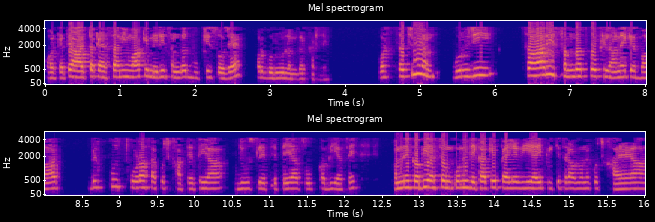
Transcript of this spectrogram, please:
और कहते आज तक ऐसा नहीं हुआ कि मेरी संगत भूखी सो जाए और गुरु लंगर कर ले। और सच में गुरु जी सारी संगत को खिलाने के बाद बिल्कुल थोड़ा सा कुछ खाते थे या जूस लेते थे या सूप कभी ऐसे। हमने कभी ऐसे उनको नहीं देखा कि पहले वीआईपी की तरह उन्होंने कुछ खाया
